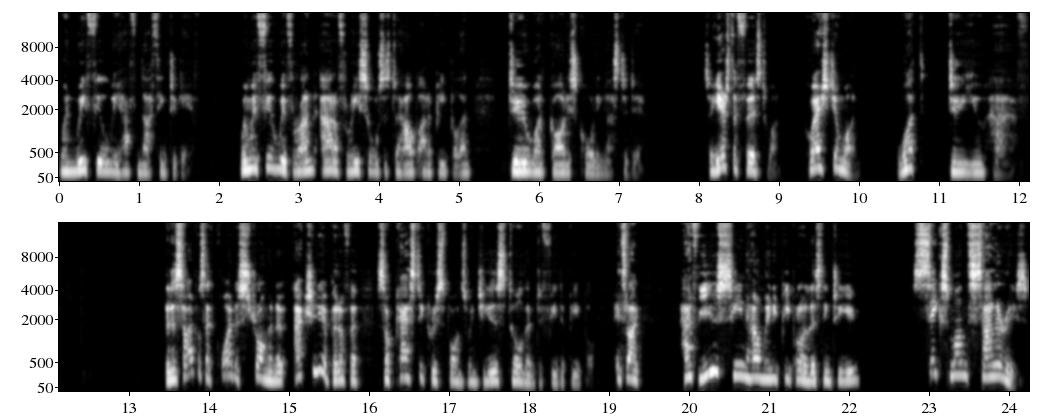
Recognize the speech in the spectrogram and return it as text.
when we feel we have nothing to give, when we feel we've run out of resources to help other people and do what God is calling us to do. So here's the first one. Question one What do you have? The disciples had quite a strong and actually a bit of a sarcastic response when Jesus told them to feed the people. It's like, have you seen how many people are listening to you? Six months' salaries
